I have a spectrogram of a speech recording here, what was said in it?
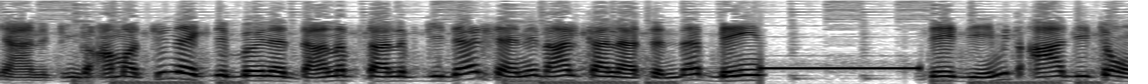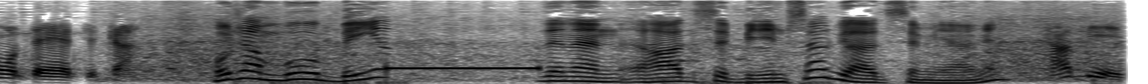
Yani çünkü ama sürekli böyle dalıp dalıp giderseniz halk arasında beyin dediğimiz adeti ortaya çıkar. Hocam bu beyin denen hadise bilimsel bir hadise mi yani? Tabii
